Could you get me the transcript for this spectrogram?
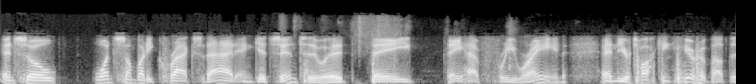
And so once somebody cracks that and gets into it, they they have free reign. And you're talking here about the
